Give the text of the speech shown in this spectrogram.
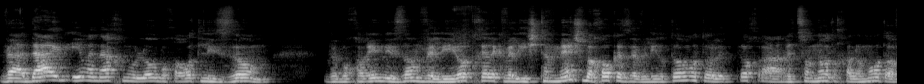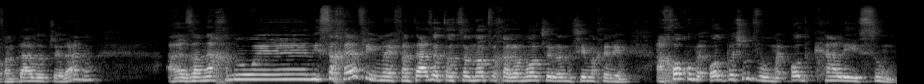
ועדיין אם אנחנו לא בוחרות ליזום ובוחרים ליזום ולהיות חלק ולהשתמש בחוק הזה ולרתום אותו לתוך הרצונות, החלומות או הפנטזיות שלנו, אז אנחנו אה, ניסחף עם אה, פנטזיות, רצונות וחלומות של אנשים אחרים. החוק הוא מאוד פשוט והוא מאוד קל ליישום.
